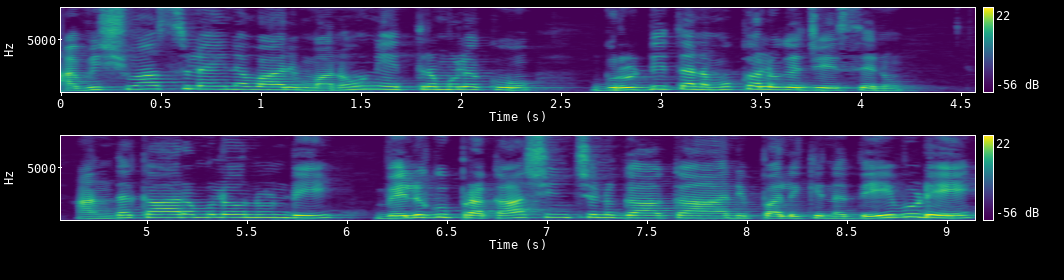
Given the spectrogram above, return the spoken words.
అవిశ్వాసులైన వారి మనోనేత్రములకు గ్రుడ్డితనము కలుగజేసెను. అంధకారములో నుండి వెలుగు ప్రకాశించునుగాక అని పలికిన దేవుడే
